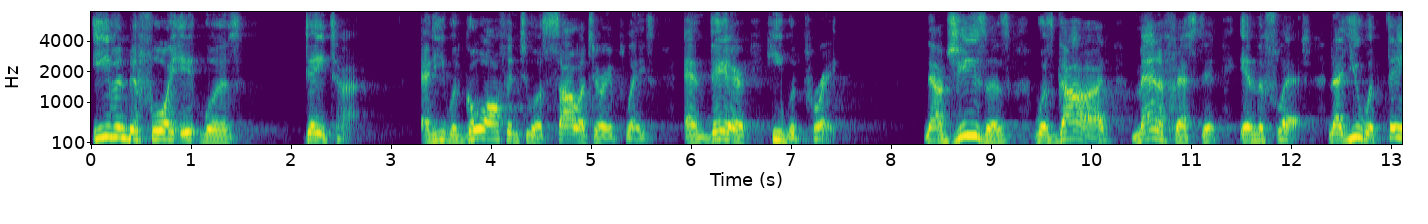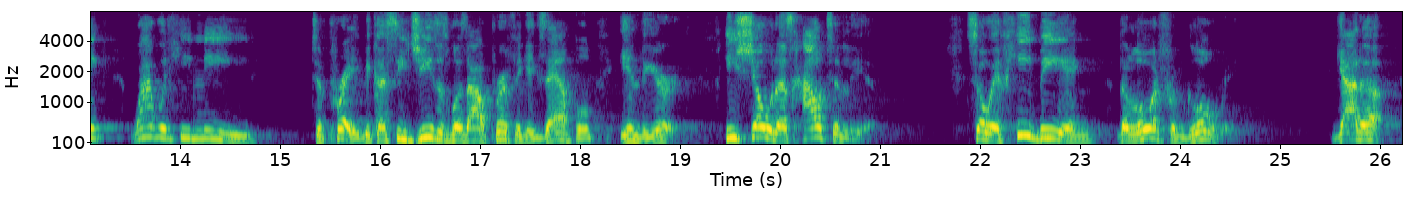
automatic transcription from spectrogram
even before it was daytime and he would go off into a solitary place and there he would pray. Now, Jesus was God manifested in the flesh. Now, you would think, why would he need to pray? Because, see, Jesus was our perfect example in the earth. He showed us how to live. So, if he being the Lord from glory, got up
